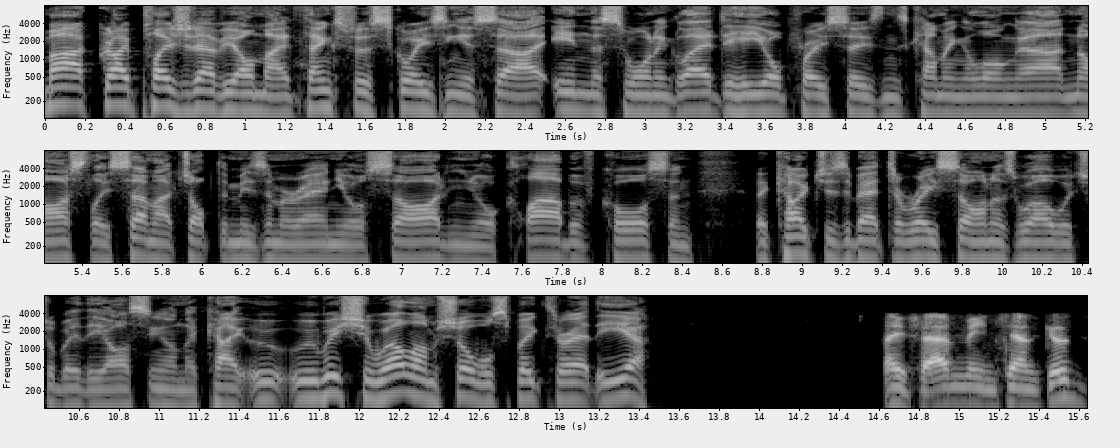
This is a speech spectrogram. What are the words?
Marc, great pleasure to have you on, mate. Thanks for squeezing us uh, in this morning. Glad to hear your pre-season's coming along uh, nicely. So much optimism around your side and your club, of course, and the coach is about to re-sign as well, which will be the icing on the cake. We wish you well. I'm sure we'll speak throughout the year. Thanks for having me. Sounds good.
